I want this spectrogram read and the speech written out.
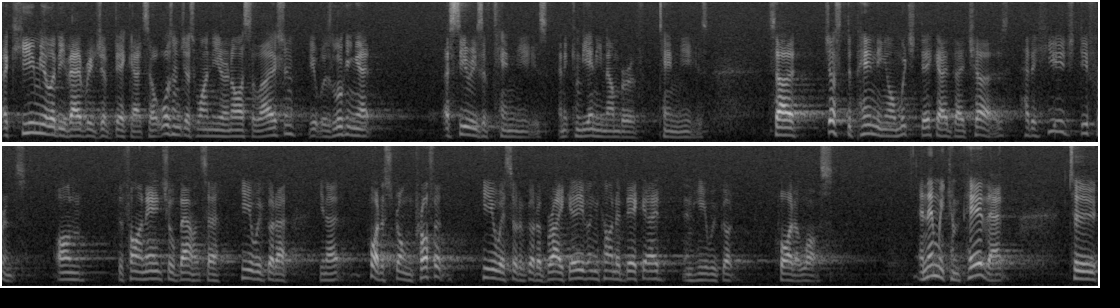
a cumulative average of decades, so it wasn't just one year in isolation, it was looking at a series of 10 years, and it can be any number of 10 years. So just depending on which decade they chose, had a huge difference on the financial balance. So here we've got a, you know, quite a strong profit. Here we've sort of got a break-even kind of decade, and here we've got quite a loss. And then we compare that to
